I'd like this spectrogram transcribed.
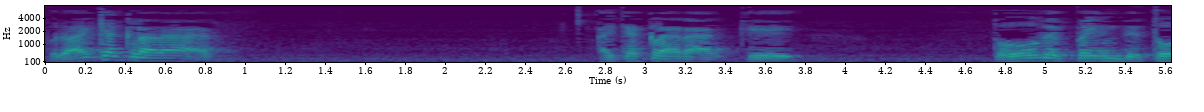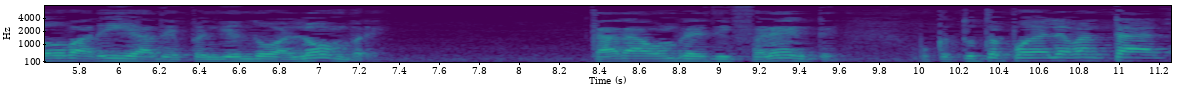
Pero hay que aclarar, hay que aclarar que todo depende, todo varía dependiendo del hombre. Cada hombre es diferente. Porque tú te puedes levantar,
